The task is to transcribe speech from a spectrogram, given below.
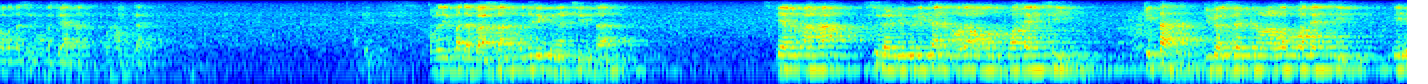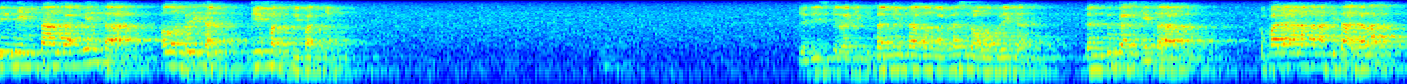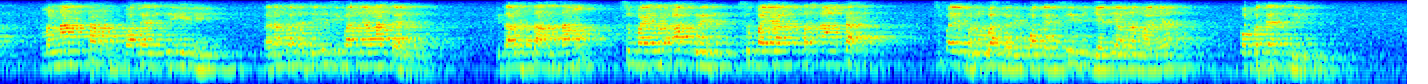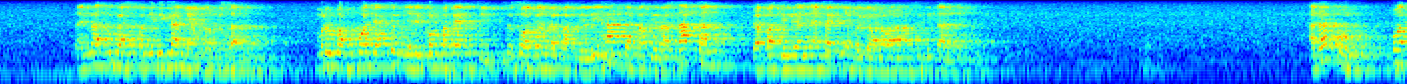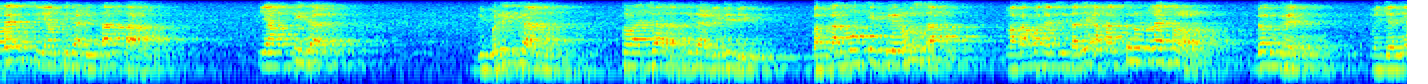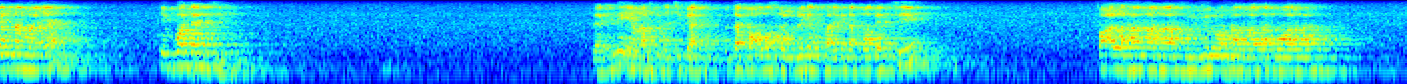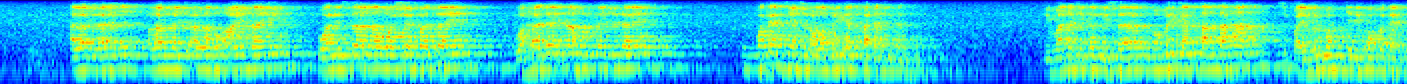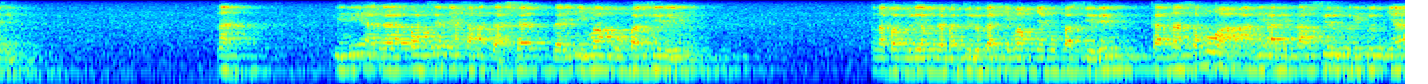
Fakultas Ilmu Kesehatan Alhamdulillah. Oke. Kembali pada bahasan menjadi dengan cinta. Setiap anak sudah diberikan oleh Allah potensi. Kita juga sudah diberikan Allah potensi. Ini minta nggak minta, Allah berikan, given sifatnya. Jadi sekali lagi kita minta atau nggak minta sudah Allah berikan. Dan tugas kita kepada anak-anak kita adalah menantang potensi ini. Karena potensi ini sifatnya laten. Kita harus tantang supaya terupgrade, supaya terangkat supaya berubah dari potensi menjadi yang namanya kompetensi. Nah inilah tugas pendidikan yang terbesar Merubah potensi menjadi kompetensi Sesuatu yang dapat dilihat, dapat dirasakan Dapat dilihat efeknya bagi orang-orang sekitarnya Adapun potensi yang tidak ditantang Yang tidak diberikan pelajaran, tidak dididik Bahkan mungkin dirusak maka potensi tadi akan turun level, downgrade menjadi yang namanya impotensi. Dan ini yang harus kita cegah. Betapa Allah sudah memberikan kepada kita potensi. Fa'alhamaha fujuraha wa taqwaha. Alam naj'al 'ainain wa lisana wa syafatain wa najdain. Potensi yang sudah Allah berikan kepada kita di mana kita bisa memberikan tantangan supaya berubah menjadi kompetensi. Nah, ini ada konsep yang sangat dahsyat dari Imam Mufassirin. Kenapa beliau mendapat julukan Imamnya Mufassirin? Karena semua ahli-ahli tafsir berikutnya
